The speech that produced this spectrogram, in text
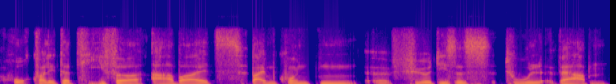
hochqualitativer Arbeit beim Kunden äh, für dieses Tool werben.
